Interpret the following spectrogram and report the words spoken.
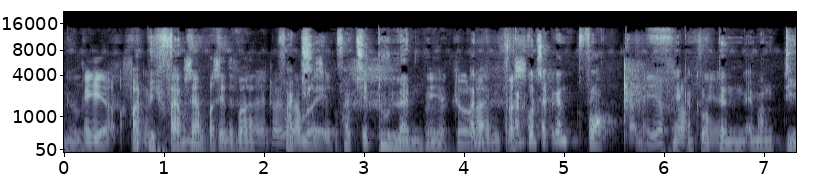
gitu. Iya, fun. Lebih fun. Vibes-nya positif banget ya 2016 ya. Vibes-nya dolan. Iya, Kan- dolan. Kan, Terus- konsepnya kan vlog kan. Iya, Ya vlog, kan, vlog iya. dan emang di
